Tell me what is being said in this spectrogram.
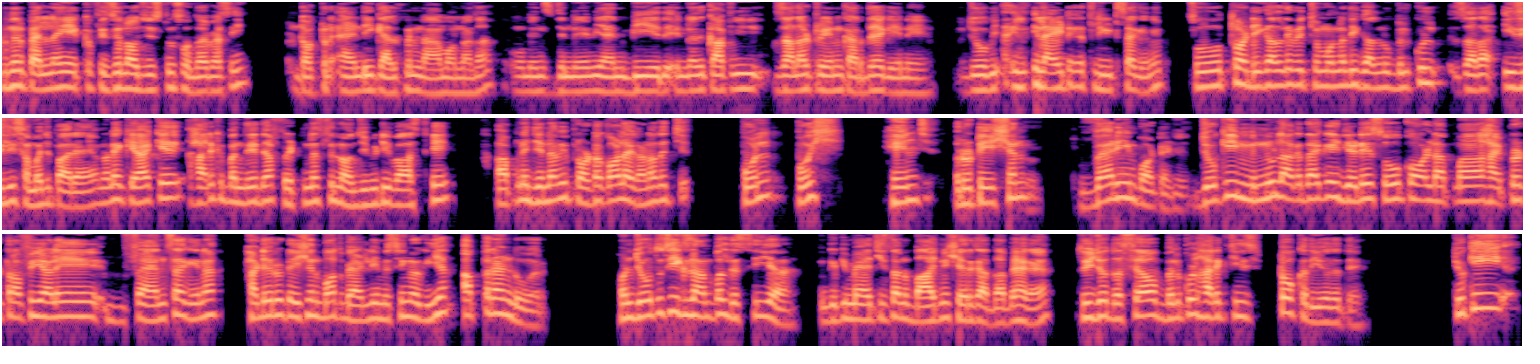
ਥੋੜੇ ਦਿਨ ਪਹਿਲਾਂ ਹੀ ਇੱਕ ਫਿਜ਼ੀਓਲੋਜਿਸਟ ਨੂੰ ਸੁਣਦਾ ਪਿਆ ਸੀ ਡਾਕਟਰ ਐਂਡੀ ਗੈਲਫਨ ਨਾਮ ਉਹਨਾਂ ਦਾ, ਉਹ ਮੀਨਸ ਜਿੰਨੇ ਵੀ ਐਨਬੀਏ ਦੇ ਇਹਨਾਂ ਦੇ ਕਾਫੀ ਜ਼ਿਆਦਾ ਟ੍ਰੇਨ ਕਰਦੇ ਹੈਗੇ ਨੇ, ਜੋ ਵੀ ਇਲਾਈਟ ਐਥਲੀਟਸ ਹੈਗੇ ਨੇ, ਸੋ ਤੁਹਾਡੀ ਗੱਲ ਦੇ ਵਿੱਚ ਮੈਂ ਉਹਨਾਂ ਦੀ ਗੱਲ ਨੂੰ ਬਿਲਕੁਲ ਜ਼ਿਆਦਾ ਈਜ਼ੀਲੀ ਸਮਝ ਪਾ ਰਿਹਾ ਹਾਂ। ਉਹਨਾਂ ਨੇ ਕਿਹਾ ਕਿ ਹਰ ਇੱਕ ਬੰਦੇ ਦਾ ਫਿਟਨੈਸ ਤੇ ਲੌਂਜੀਵਿਟੀ ਵਾਸਤੇ ਆਪਣੇ ਜਿੰਨਾ ਵੀ ਪ੍ਰੋਟੋਕਾਲ ਹੈਗਾ ਨਾ, ਉਹਦੇ ਚ pull push hinge rotation very important ਜੋ ਕਿ ਮੈਨੂੰ ਲੱਗਦਾ ਕਿ ਜਿਹੜੇ ਸੋ ਕਾਲਡ ਆਪਾਂ ਹਾਈਪਰਟ੍ਰੋਫੀ ਵਾਲੇ ਫੈਨਸ ਹੈਗੇ ਨਾ, ਸਾਡੀ ਰੋਟੇਸ਼ਨ ਬਹੁਤ ਬੈਡਲੀ ਮਿਸਿੰਗ ਹੋ ਗਈ ਆ ਅਪਰ ਐਂਡ ਲੋਅਰ ਹੁਣ ਜੋ ਤੁਸੀਂ ਐਗਜ਼ਾਮਪਲ ਦੱਸੀ ਆ, ਕਿਉਂਕਿ ਮੈਂ ਇਹ ਚੀਜ਼ ਤੁਹਾਨੂੰ ਬਾਅਦ ਨੂੰ ਸ਼ੇਅਰ ਕਰਦਾ ਪਿਆ ਹੈਗਾ, ਤੁਸੀਂ ਜੋ ਦੱਸਿਆ ਉਹ ਬਿਲਕੁਲ ਹਰ ਇੱਕ ਚੀਜ਼ ਢੁੱਕਦੀ ਉਹਦੇ ਤੇ। ਕਿਉਂਕਿ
